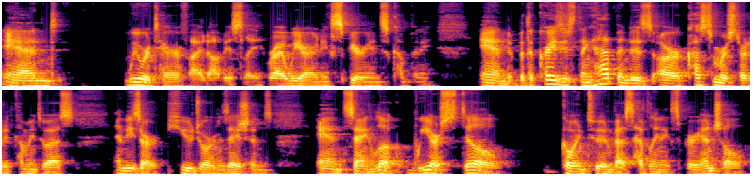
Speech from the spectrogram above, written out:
And we were terrified, obviously, right? We are an experienced company. And but the craziest thing happened is our customers started coming to us, and these are huge organizations, and saying, look, we are still going to invest heavily in experiential.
